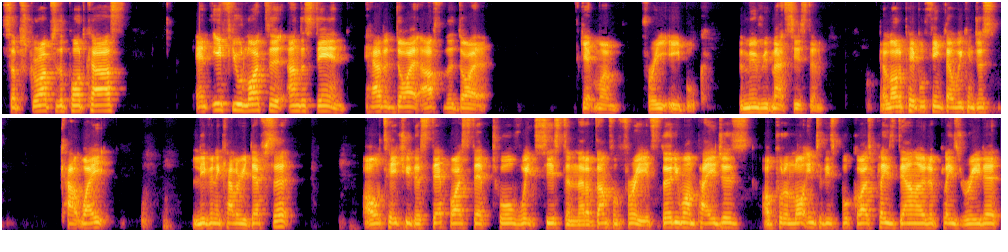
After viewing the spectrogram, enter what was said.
Subscribe to the podcast. And if you'd like to understand how to diet after the diet, get my free ebook, The Move with Matt System. A lot of people think that we can just cut weight, live in a calorie deficit. I'll teach you the step by step 12 week system that I've done for free. It's 31 pages. I'll put a lot into this book, guys. Please download it. Please read it.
